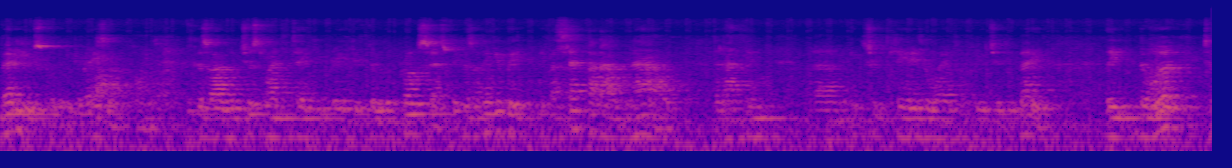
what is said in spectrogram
very useful that you raise that point, because I would just like to take you briefly through the process, because I think if we, if I set that out now, then I think um, it should clear it away for future debate. The, the work to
